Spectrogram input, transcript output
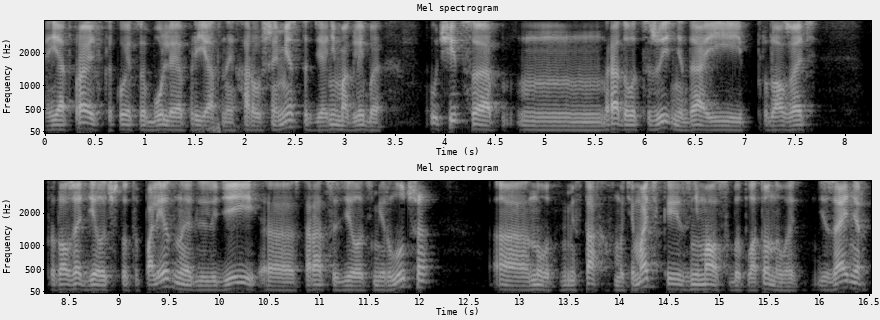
и отправить в какое-то более приятное, хорошее место, где они могли бы учиться радоваться жизни, да, и продолжать, продолжать делать что-то полезное для людей, э, стараться сделать мир лучше. А, ну вот Мифтахов математикой занимался бы, Платонова дизайнер.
